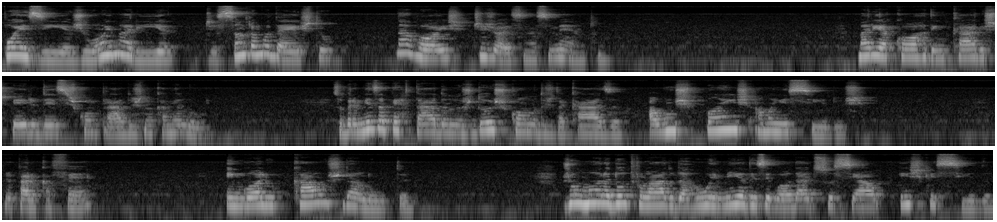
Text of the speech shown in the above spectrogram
Poesia João e Maria, de Sandra Modesto, na voz de Joyce Nascimento. Maria acorda e encara o espelho desses comprados no camelô. Sobre a mesa apertada nos dois cômodos da casa, alguns pães amanhecidos. Prepara o café, engole o caos da luta. João mora do outro lado da rua em meia desigualdade social esquecida.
